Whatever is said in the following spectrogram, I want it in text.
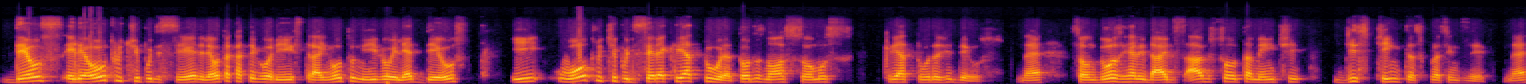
Deus, ele é outro tipo de ser, ele é outra categoria, está em outro nível, ele é Deus, e o outro tipo de ser é criatura. Todos nós somos criaturas de Deus, né? São duas realidades absolutamente distintas, por assim dizer, né?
